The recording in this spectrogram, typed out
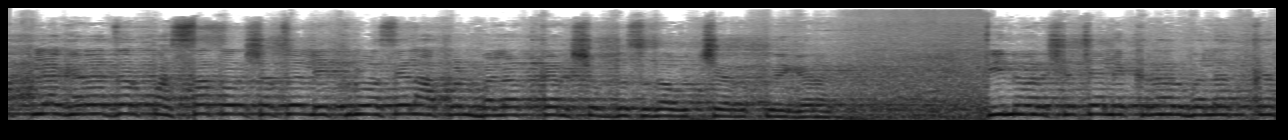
आपल्या घरात जर पाच सात वर्षाचं लेकरू असेल आपण बलात्कार शब्द सुद्धा उच्चारत नाही घरात. तीन वर्षाच्या लेकरावर बलात्कार.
